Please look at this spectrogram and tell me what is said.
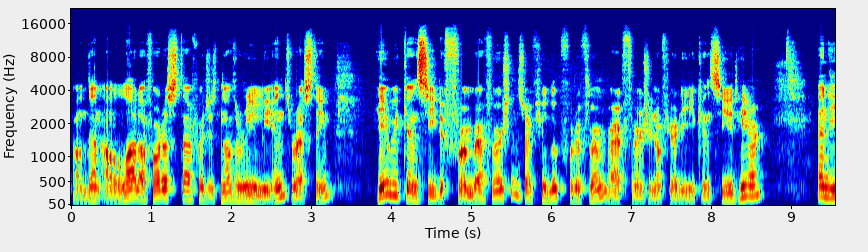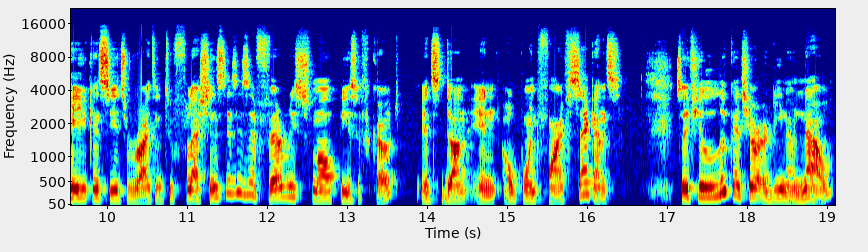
Well, then a lot of other stuff which is not really interesting. Here we can see the firmware version, so if you look for the firmware version of your D, you can see it here. And here you can see it's writing to flash. Since this is a very small piece of code, it's done in 0.5 seconds. So if you look at your Arduino now,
